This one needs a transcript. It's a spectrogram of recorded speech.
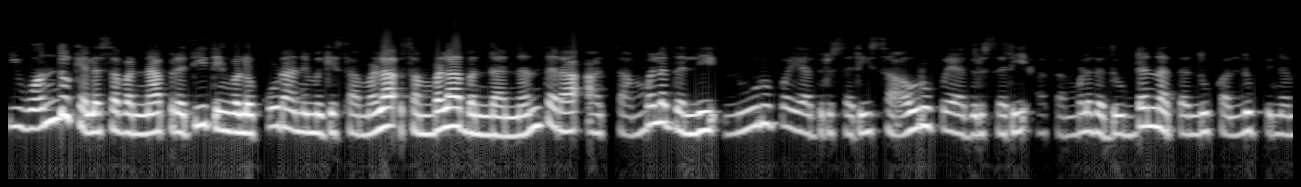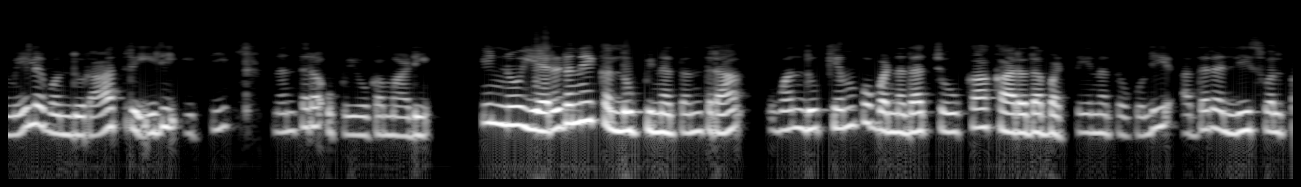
ಈ ಒಂದು ಕೆಲಸವನ್ನು ಪ್ರತಿ ತಿಂಗಳು ಕೂಡ ನಿಮಗೆ ಸಂಬಳ ಸಂಬಳ ಬಂದ ನಂತರ ಆ ಸಂಬಳದಲ್ಲಿ ನೂರು ರೂಪಾಯಿ ಆದರೂ ಸರಿ, ಸಾವಿರ ರೂಪಾಯಿ ಆದರೂ ಸರಿ ಆ ಸಂಬಳದ ದುಡ್ಡನ್ನು ತಂದು ಕಲ್ಲುಪ್ಪಿನ ಮೇಲೆ ಒಂದು ರಾತ್ರಿ ಇಡೀ ಇಟ್ಟು ನಂತರ ಉಪಯೋಗ ಮಾಡಿ. ಇನ್ನು ಎರಡನೇ ಕಲ್ಲುಪ್ಪಿನ ತಂತ್ರ, ಒಂದು ಕೆಂಪು ಬಣ್ಣದ ಚೌಕಾಕಾರದ ಬಟ್ಟೆಯನ್ನು ತಗೊಳ್ಳಿ, ಅದರಲ್ಲಿ ಸ್ವಲ್ಪ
